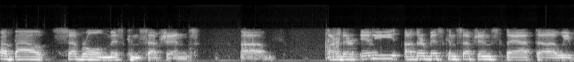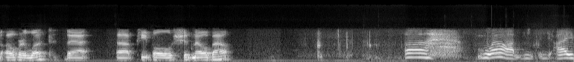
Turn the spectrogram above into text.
about several misconceptions. Um, are there any other misconceptions that uh, we've overlooked that uh, people should know about? Uh, well, I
